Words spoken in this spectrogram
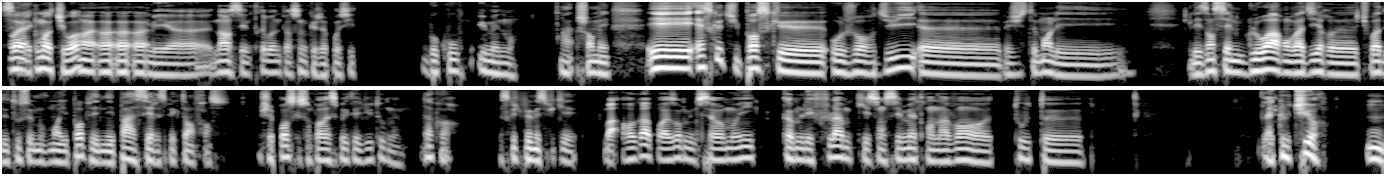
c'est Ouais. avec moi, tu vois. Ouais, ouais. Mais non, c'est une très bonne personne que j'apprécie beaucoup humainement. Ah, charmé. Et est-ce que tu penses que aujourd'hui, ben justement, les, les anciennes gloires, on va dire, euh, tu vois, de tout ce mouvement hip-hop, n'est pas assez respecté en France Je pense qu'ils sont pas respectés du tout, même. D'accord. Est-ce que tu peux m'expliquer? Bah, regarde par exemple une cérémonie comme les flammes qui est censée mettre en avant euh, toute euh, la culture. Hmm.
